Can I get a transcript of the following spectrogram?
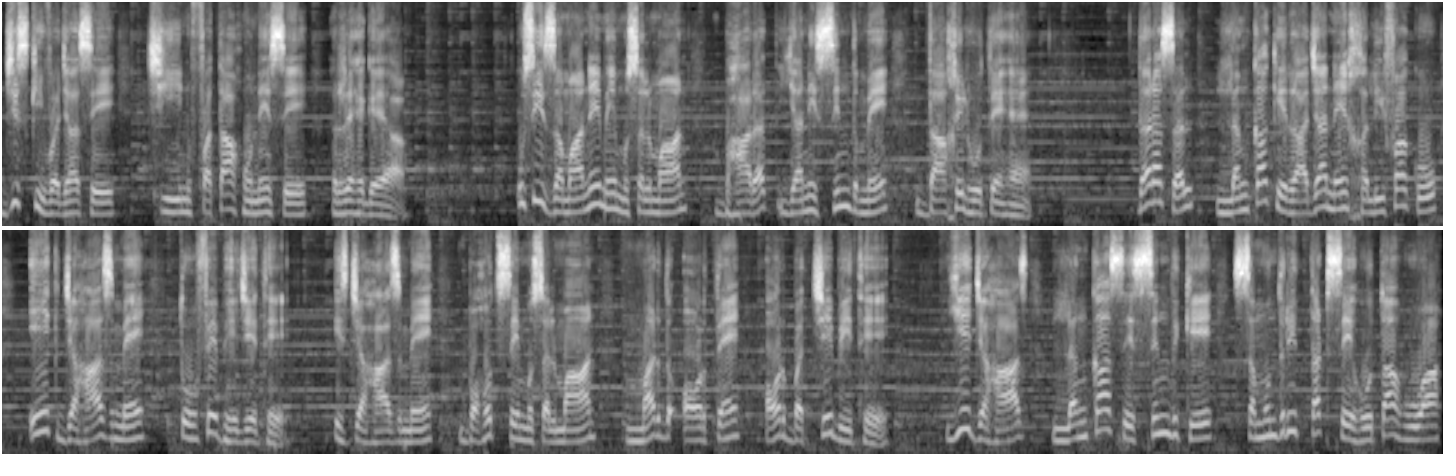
जिसकी वजह से चीन फतह होने से रह गया। उसी ज़माने में मुसलमान भारत यानी सिंध में दाखिल होते हैं। दरअसल, लंका के राजा ने खलीफा को एक जहाज़ में तोहफे भेजे थे। इस जहाज़ में बहुत से मुसलमान, मर्द औरतें और बच्चे भी थे। ये जहाज़ लंका से सिंध के समुद्री तट से होता हुआ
